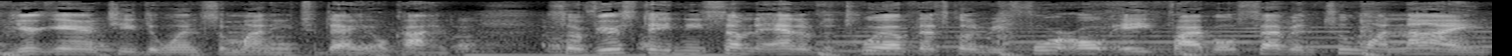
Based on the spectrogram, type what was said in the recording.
You're guaranteed to win some money today, okay? So if your state needs something to add up to 12, that's going to be 408 507 219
